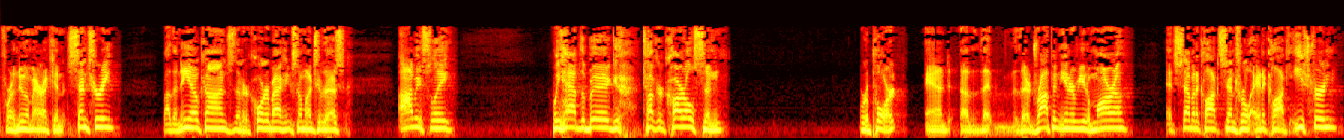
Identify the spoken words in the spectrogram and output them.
for a new American century by the neocons that are quarterbacking so much of this. Obviously, we have the big Tucker Carlson report, and uh, they're dropping the interview tomorrow at 7 o'clock Central, 8 o'clock Eastern.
